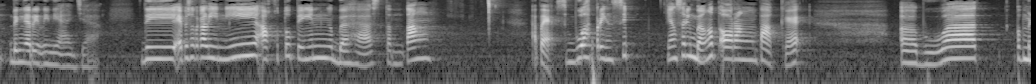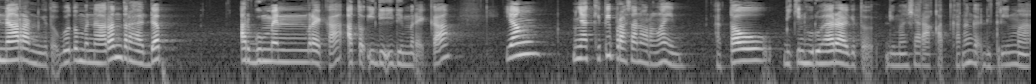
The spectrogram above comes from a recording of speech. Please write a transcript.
dengerin ini aja. Di episode kali ini aku tuh pengen ngebahas tentang apa ya sebuah prinsip yang sering banget orang pakai uh, buat pembenaran gitu. Buat pembenaran terhadap argumen mereka atau ide-ide mereka yang menyakiti perasaan orang lain atau bikin huru hara gitu di masyarakat karena nggak diterima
